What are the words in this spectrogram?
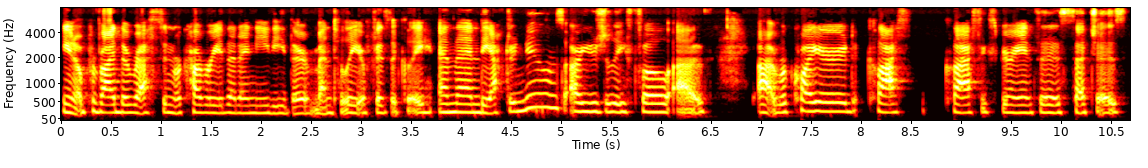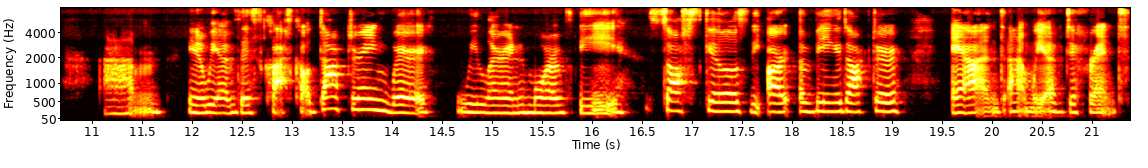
you know provide the rest and recovery that I need either mentally or physically. And then the afternoons are usually full of uh, required class class experiences such as um, you know we have this class called doctoring where we learn more of the soft skills, the art of being a doctor, and um, we have different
